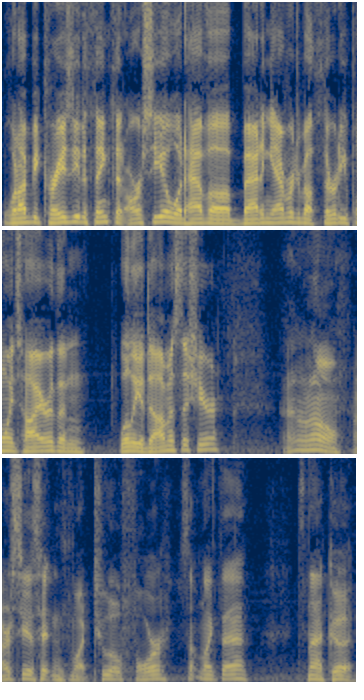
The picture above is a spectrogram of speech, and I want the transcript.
Would I be crazy to think that Arcia would have a batting average about 30 points higher than Willy Adames this year? I don't know. Arcia's hitting what 204, something like that. It's not good.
